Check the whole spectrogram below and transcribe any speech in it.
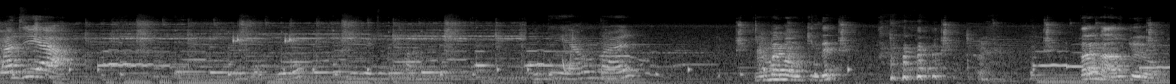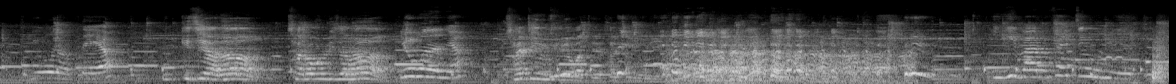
바지야. 요거 요거 이게 좋다. 이게 양말. 양말만 웃긴데? 다른 거 안 웃겨요. 요건 어때요? 웃기지 않아. 잘 어울리잖아. 요거는요? 살찐 구미호 같아요, 살찐 구미호. 이게 바로 살찐 군이었지.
